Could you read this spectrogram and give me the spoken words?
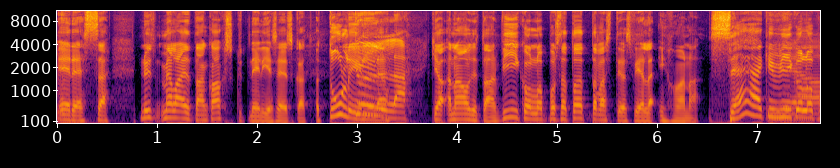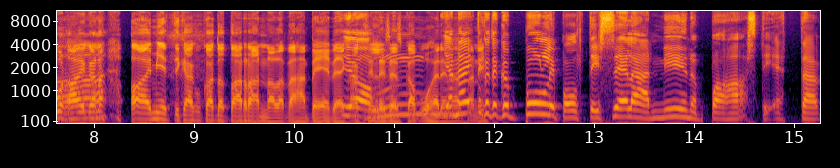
edessä. Nyt me laitetaan 24-7 tulille Kyllä. ja nautitaan viikonloppusta. Toivottavasti jos vielä ihana sääkin Jaa. viikonlopun aikana. Ai miettikää, kun katsotaan rannalla vähän BB2 Mm, puhelimelta. Ja näittekö te, kun pulli poltti selään niin pahasti, että...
